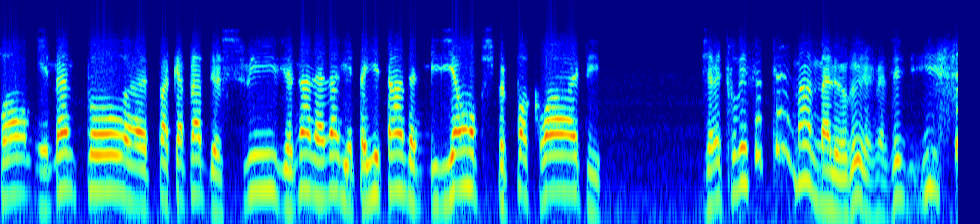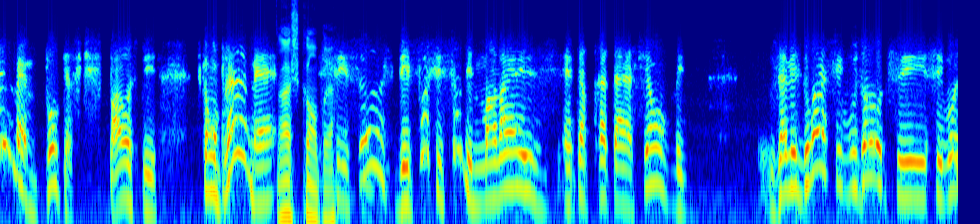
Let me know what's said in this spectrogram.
forme, il est même pas, euh, pas capable de suivre. Il a non, non, non, il est payé tant de millions, puis je peux pas croire. J'avais trouvé ça tellement malheureux. Je me disais, il sait même pas qu'est-ce qui se passe. Puis tu comprends, mais Ah, je comprends. c'est ça. Des fois, c'est ça, des mauvaises interprétations. Mais vous avez le droit, c'est vous autres, c'est c'est vous,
